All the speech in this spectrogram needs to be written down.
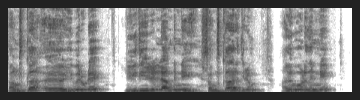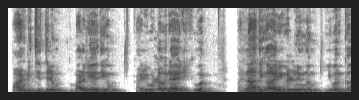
സംസ്കാ ഇവരുടെ രീതിയിലെല്ലാം തന്നെ സംസ്കാരത്തിലും അതുപോലെ തന്നെ പാണ്ഡിത്യത്തിലും വളരെയധികം കഴിവുള്ളവരായിരിക്കുവർ ഭരണാധികാരികളിൽ നിന്നും ഇവർക്ക്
